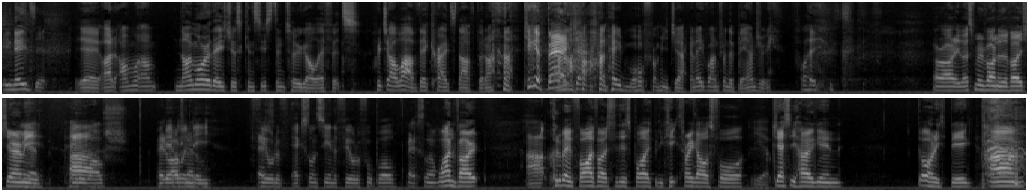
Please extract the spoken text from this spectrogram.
he needs it. yeah, I, I'm, I'm no more of these just consistent two goal efforts, which I love. They're great stuff, but I, Kick it back, I, Jack, I need more from you, Jack. I need one from the boundary. please. Alrighty, let's move on to the votes, Jeremy. Peter Uh, Walsh, Peter medal Walsh in medal. the field of excellency in the field of football. Excellent. One vote. Uh, could have been five votes for this bloke, but he kicked three goals for. Yep. Jesse Hogan. God, he's big. Um,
